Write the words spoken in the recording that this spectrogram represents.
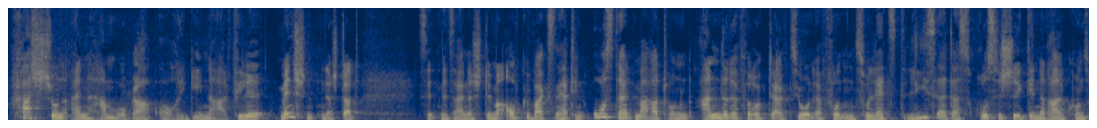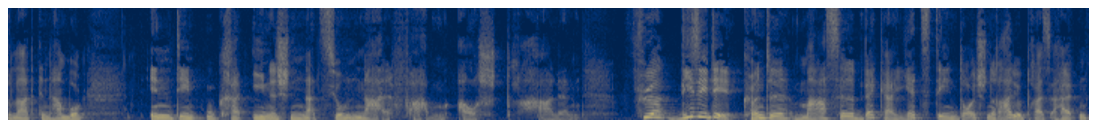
fast schon ein Hamburger Original. Viele Menschen in der Stadt sind mit seiner Stimme aufgewachsen. Er hat den Osterheld-Marathon und andere verrückte Aktionen erfunden. Zuletzt ließ er das russische Generalkonsulat in Hamburg in den ukrainischen Nationalfarben ausstrahlen. Für diese Idee könnte Marcel Becker jetzt den Deutschen Radiopreis erhalten.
